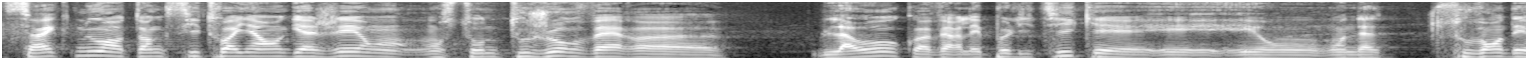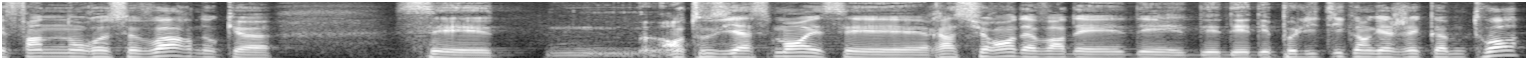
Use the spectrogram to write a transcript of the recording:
C'est vrai que nous, en tant que citoyens engagés, on, se tourne toujours vers euh, là-haut, quoi, vers les politiques, et, on, a souvent des fins de non-recevoir. Donc, euh, c'est enthousiasmant et c'est rassurant d'avoir des, des, politiques engagés comme toi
